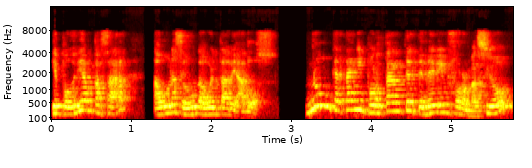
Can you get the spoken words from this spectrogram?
que podrían pasar a una segunda vuelta de a dos. Nunca tan importante tener información,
